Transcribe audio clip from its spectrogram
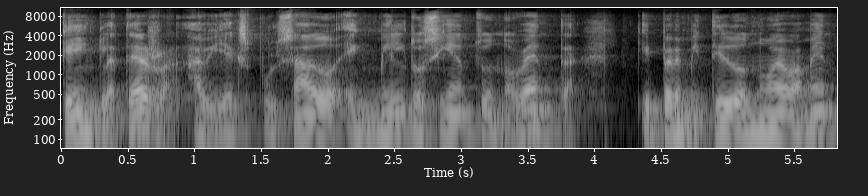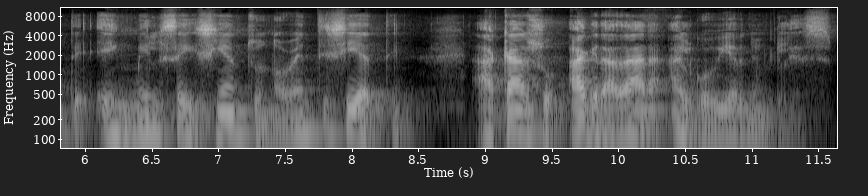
que Inglaterra había expulsado en 1290 y permitido nuevamente en 1697, acaso agradara al gobierno inglés.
